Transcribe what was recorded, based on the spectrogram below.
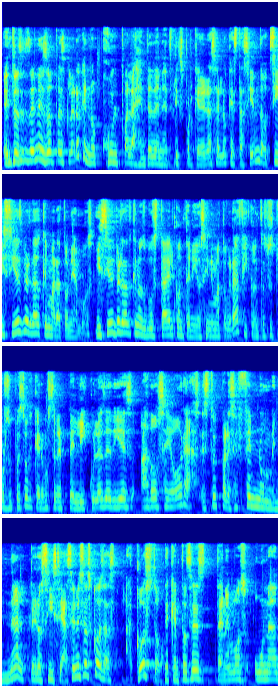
Entonces en eso, pues claro que no culpo a la gente de Netflix por querer hacer lo que está haciendo. Si sí, es verdad que maratoneamos y si es verdad que nos gusta el contenido cinematográfico, entonces pues, por supuesto que queremos tener películas de 10 a 12 horas. Esto parece fenomenal, pero si se hacen esas cosas a costo de que entonces tenemos una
